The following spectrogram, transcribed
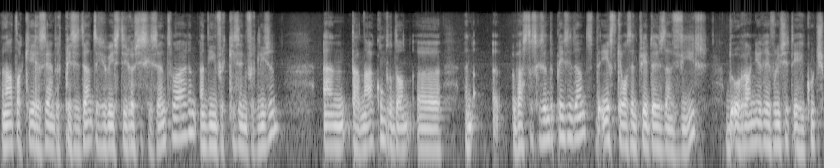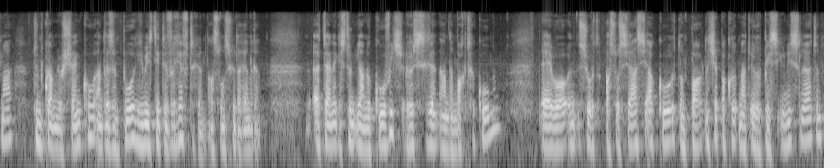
Een aantal keren zijn er presidenten geweest die Russisch gezind waren en die een verkiezing verliezen. En daarna komt er dan uh, een westersgezinde president. De eerste keer was in 2004, de Oranje Revolutie tegen Kuchma. Toen kwam Yushchenko en er is een poging geweest die te vergiftigen, als we ons goed herinneren. Uiteindelijk is toen Yanukovych, Russisch gezin, aan de macht gekomen. Hij wou een soort associatieakkoord, een partnershipakkoord met de Europese Unie sluiten.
